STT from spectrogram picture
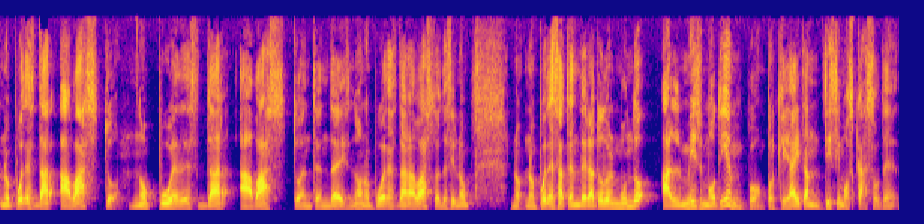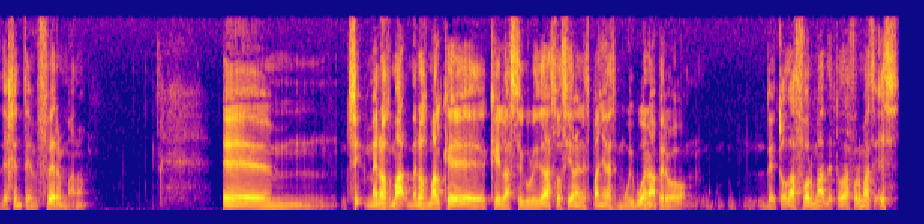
no puedes dar abasto, no puedes dar abasto, ¿entendéis? No, no puedes dar abasto, es decir, no, no, puedes atender a todo el mundo al mismo tiempo, porque hay tantísimos casos de, gente enferma, ¿no? Eh, sí, menos mal, menos mal que, que, la seguridad social en España es muy buena, pero de todas formas, de todas formas, es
